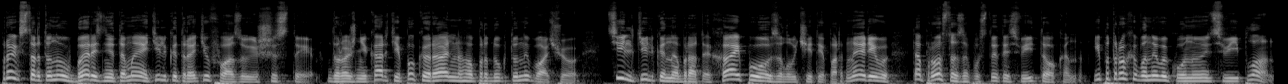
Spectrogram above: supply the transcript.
Проект стартанув в березні та має тільки третю фазу із шести. В дорожній карті поки реального продукту не бачу. Ціль тільки набрати хайпу, залучити партнерів та просто запустити свій токен. І потрохи вони виконують свій план.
